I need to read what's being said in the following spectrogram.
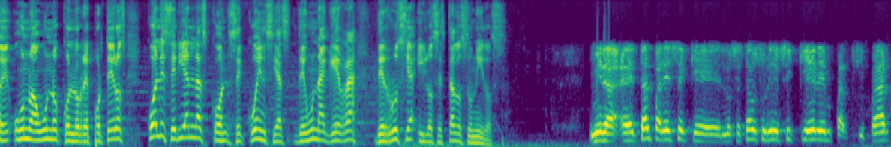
eh, uno a uno con los reporteros, ¿cuáles serían las consecuencias de una guerra de Rusia y los Estados Unidos? Mira, eh, tal parece que los Estados Unidos sí quieren participar,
